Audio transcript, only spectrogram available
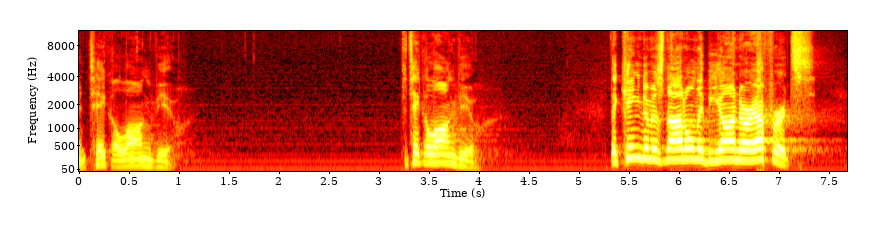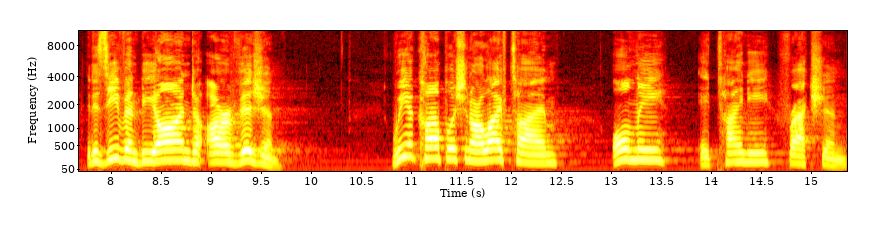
and take a long view. To take a long view. The kingdom is not only beyond our efforts, it is even beyond our vision. We accomplish in our lifetime only a tiny fraction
